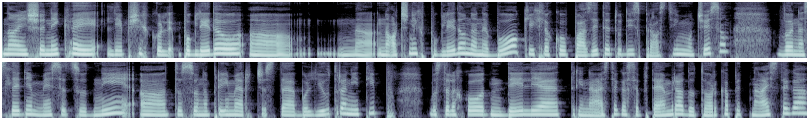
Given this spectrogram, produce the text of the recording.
No, in še nekaj lepših pogledov, uh, na, nočnih pogledov na nebo, ki jih lahko opazite tudi s prostim očesom v naslednjem mesecu dni. Uh, to so, naprimer, če ste bolj jutranji tip, boste lahko od nedelje 13. septembra do torka 15. Uh,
